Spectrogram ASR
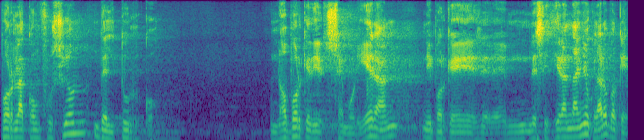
por la confusión del turco. No porque se murieran, ni porque eh, les hicieran daño, claro, porque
